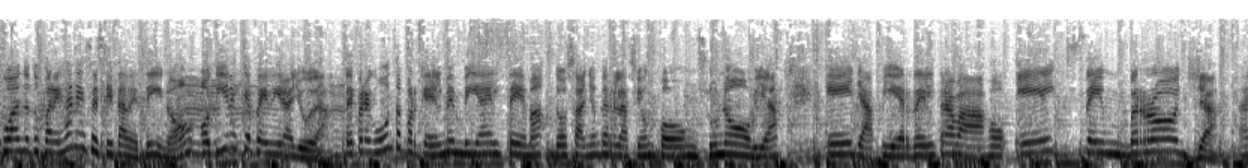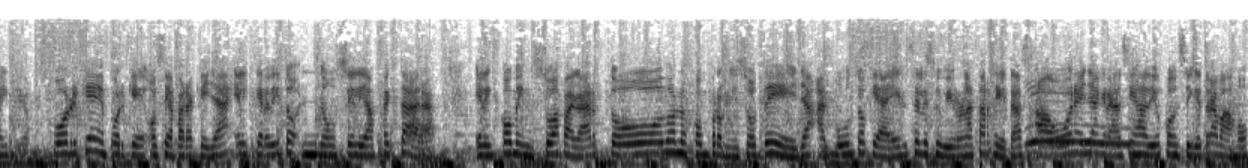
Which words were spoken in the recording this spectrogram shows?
cuando tu pareja necesita de ti, ¿no? O tienes que pedir ayuda. Te pregunto porque él me envía el tema, dos años de relación con su novia, ella pierde el trabajo, él se embrolla. Ay Dios. ¿Por qué? Porque, o sea, para que ya el crédito no se le afectara, él comenzó a pagar todos los compromisos de ella al punto que a él se le subieron las tarjetas. Ahora ella, gracias a Dios, consigue trabajo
